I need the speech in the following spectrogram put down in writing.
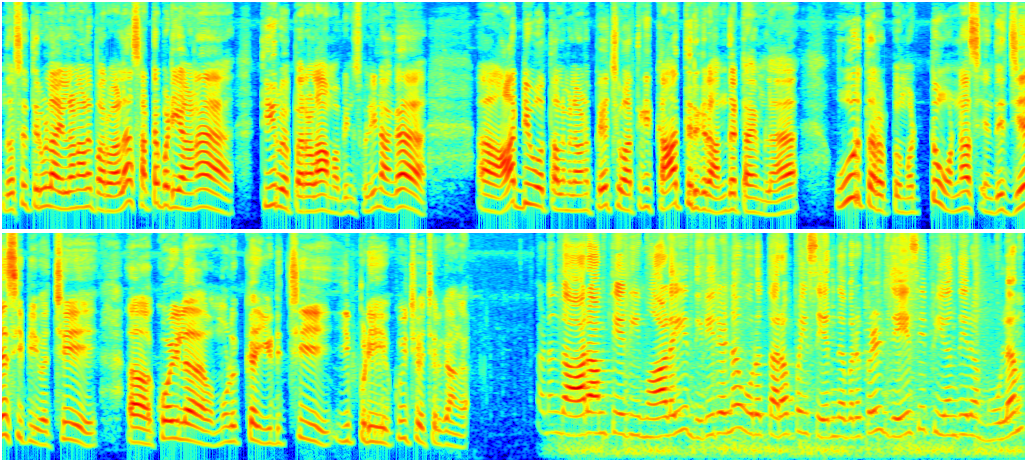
இந்த வருஷம் திருவிழா இல்லைனாலும் பரவாயில்ல சட்டப்படியான தீர்வை பெறலாம் அப்படின்னு சொல்லி நாங்கள் ஆர்டிஓ தலைமையிலான பேச்சுவார்த்தைக்கு காத்திருக்கிற அந்த டைமில் ஊர் தரப்பு மட்டும் ஒன்றா சேர்ந்து ஜேசிபி வச்சு கோயிலை முழுக்க இடித்து இப்படி குவிச்சு வச்சுருக்காங்க. கடந்த ஆறாம் தேதி மாலை திடீரென ஒரு தரப்பை சேர்ந்தவர்கள் ஜேசிபி இயந்திரம் மூலம்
